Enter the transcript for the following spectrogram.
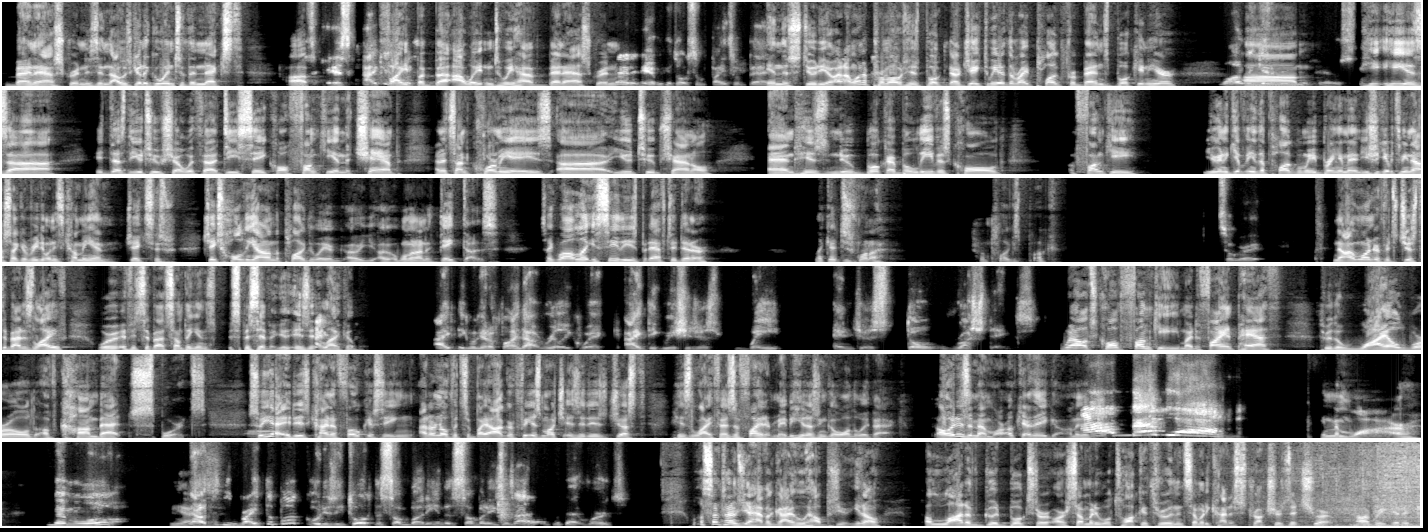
Ben Askren is in. I was going to go into the next uh, It's- I can fight, but be- I'll wait until we have Ben Askren Ben in here. We can talk some fights with Ben. in the studio, and I want to promote his book. Now, Jake, do we have the right plug for Ben's book in here? Why don't we get um, him in first? he he is uh he does the YouTube show with uh, DC called Funky and the Champ, and it's on Cormier's uh, YouTube channel. And his new book, I believe, is called Funky. You're gonna give me the plug when we bring him in. You should give it to me now so I can read it when he's coming in. Jake's just, Jake's holding out on the plug the way a, a, a woman on a date does. It's like, well, I'll let you see these, but after dinner, like I just want to, just want to plug his book. So great. Now I wonder if it's just about his life or if it's about something in specific. Is it I- like a I think we're gonna find out really quick. I think we should just wait and just don't rush things. Well? It's called Funky: My Defiant Path Through the Wild World of Combat Sports. So yeah, it is kind of focusing. I don't know if it's a biography as much as it is just his life as a fighter. Maybe he doesn't go all the way back. Oh, it is a memoir. Okay, there you go. I mean, A memoir. a memoir. Memoir. Yeah. Now, did he write the book, or does he talk to somebody and then somebody says, "I will put that in words"? Well, sometimes you have a guy who helps you. You know, a lot of good books or, are somebody will talk it through and then somebody kind of structures it. Sure. However he did it.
